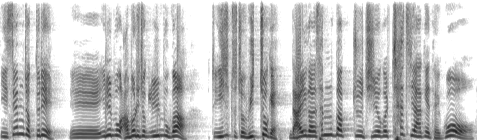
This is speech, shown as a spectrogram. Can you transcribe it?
이 셈족들이 에, 일부 아모리족 일부가 저 이집트 저 위쪽에 나일강 삼각주 지역을 차지하게 되고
